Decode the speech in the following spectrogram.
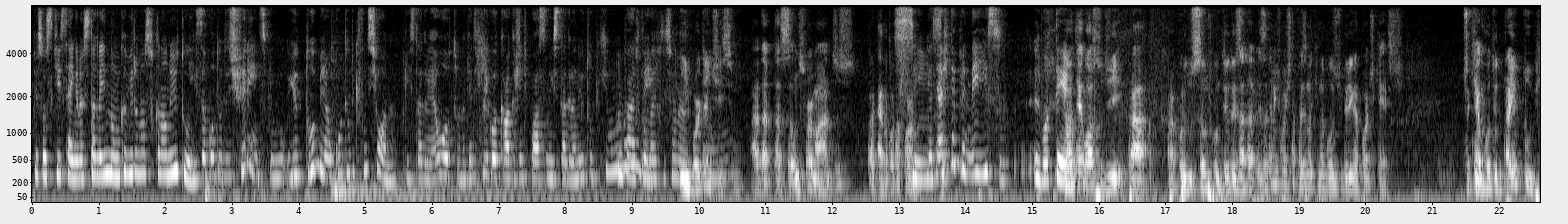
Pessoas que seguem nosso Instagram e nunca viram o nosso canal no E YouTube. que são conteúdos diferentes. Pro YouTube é um conteúdo que funciona. Pro Instagram é outro. Não adianta a gente querer colocar o que a gente posta no Instagram no YouTube que não, Não vai, não vai funcionar. E importantíssimo, a adaptação dos formatos para cada plataforma. Sim, E até a sim. gente aprender isso. Vou ter. Eu até gosto de, para a produção de conteúdo, exata- exatamente como a gente está fazendo aqui na Bons de Briga Podcast. Isso aqui é um conteúdo para YouTube.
